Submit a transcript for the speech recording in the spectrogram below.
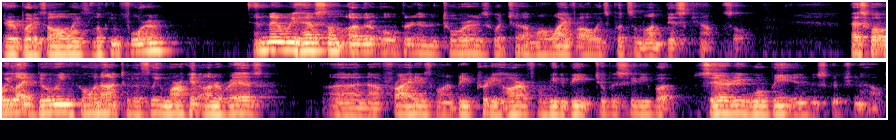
Everybody's always looking for them. And then we have some other older inventories, which uh, my wife always puts them on discount. So that's what we like doing, going out to the flea market on a res. And uh, Friday's going to be pretty hard for me to be in Tuba City, but Saturday will be in the Inscription House,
